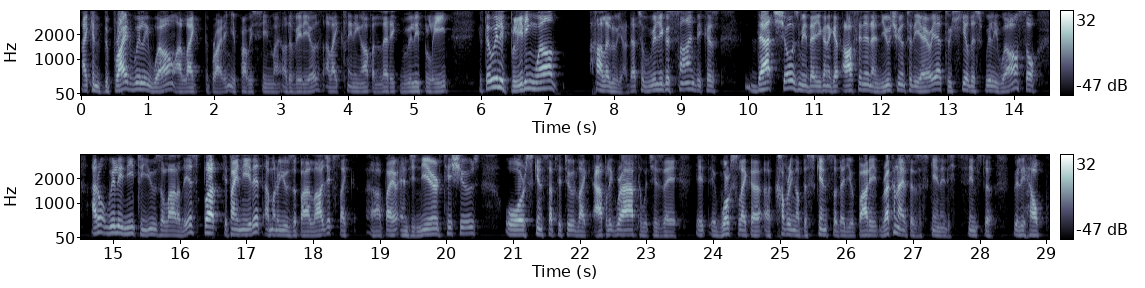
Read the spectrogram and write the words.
I can debride really well. I like debriding. You've probably seen my other videos. I like cleaning up and let it really bleed. If they're really bleeding well, hallelujah. That's a really good sign because that shows me that you're going to get oxygen and nutrient to the area to heal this really well. So I don't really need to use a lot of this, but if I need it, I'm going to use the biologics like uh, bioengineered tissues or skin substitute like Apligraf, which is a, it, it works like a, a, covering of the skin so that your body recognizes the skin and it seems to really help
